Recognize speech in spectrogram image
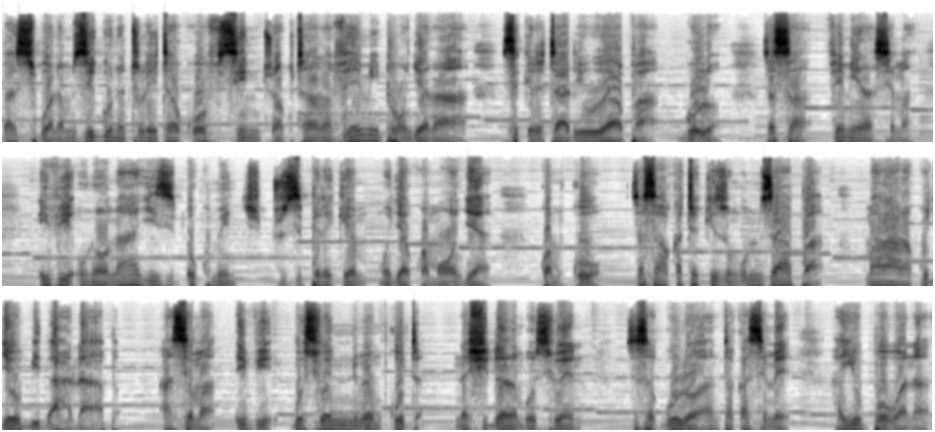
Basi bwana, mzigo unatuleta kwa ofisini, tunakutana na Femi pamoja na sekretari huyo hapa Gulo. Sasa Femi anasema hivi, unaonaje hizi document tuzipeleke moja kwa moja kwa mkuu? Sasa wakati akizungumza hapa, mara anakuja ubidada bidada hapa, anasema hivi, bosi wenu nimemkuta na shida na bosi wenu. Sasa Gulo anataka aseme hayupo bwana.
